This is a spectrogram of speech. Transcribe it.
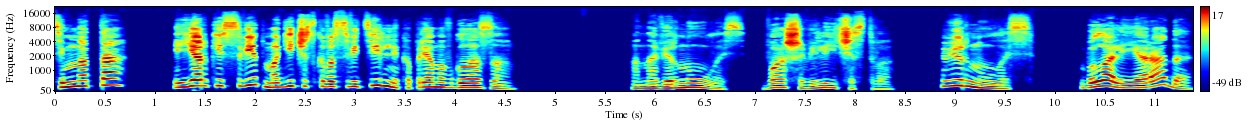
темнота, и яркий свет магического светильника прямо в глаза. Она вернулась, Ваше Величество. Вернулась. Была ли я рада?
